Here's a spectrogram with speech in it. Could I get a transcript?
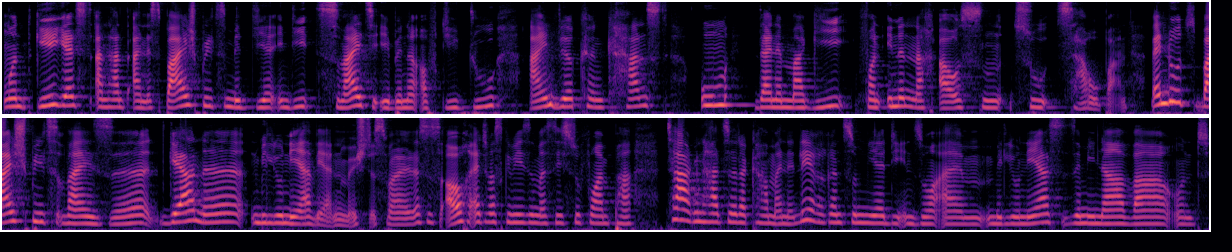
und gehe jetzt anhand eines Beispiels mit dir in die zweite Ebene, auf die du einwirken kannst, um deine Magie von innen nach außen zu zaubern. Wenn du beispielsweise gerne Millionär werden möchtest, weil das ist auch etwas gewesen, was ich so vor ein paar Tagen hatte, da kam eine Lehrerin zu mir, die in so einem Millionärsseminar war und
